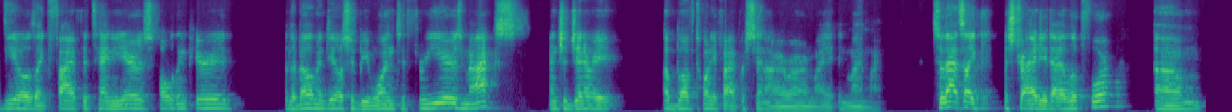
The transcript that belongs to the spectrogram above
deal is like five to 10 years holding period, a development deal should be one to three years max and should generate above 25% IRR in my, in my mind. So that's like a strategy that I look for. Um,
